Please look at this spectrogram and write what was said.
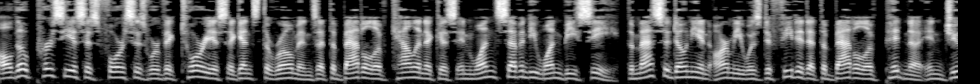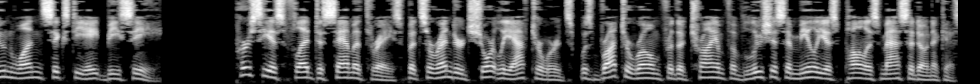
Although Perseus's forces were victorious against the Romans at the Battle of Callinicus in 171 BC, the Macedonian army was defeated at the Battle of Pydna in June 168 BC. Perseus fled to Samothrace but surrendered shortly afterwards, was brought to Rome for the triumph of Lucius Aemilius Paulus Macedonicus,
